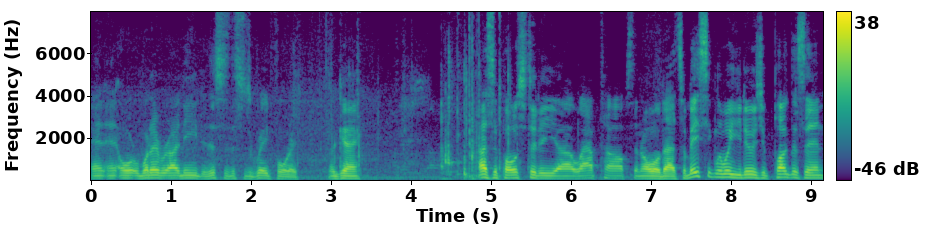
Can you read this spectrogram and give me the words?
and, and or whatever I need. This is this is great for it. Okay. As opposed to the uh, laptops and all of that. So basically, what you do is you plug this in,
